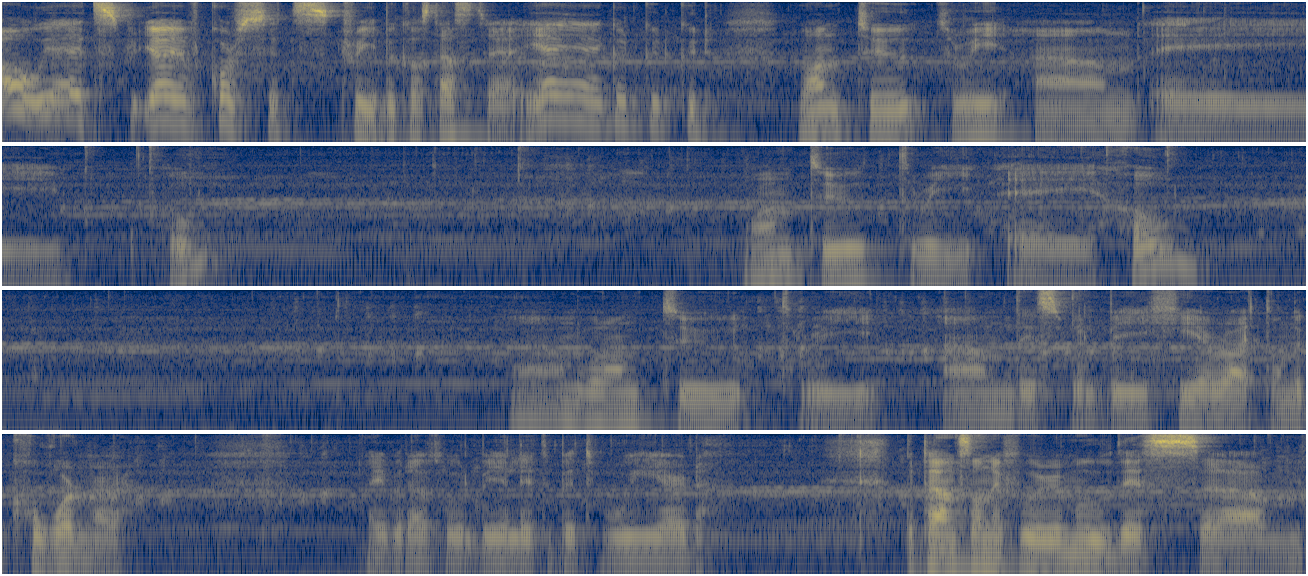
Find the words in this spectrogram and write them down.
Oh yeah, it's yeah. Of course, it's three because that's there. Yeah, yeah. Good, good, good. One, two, three, and a hole. One, two, three, a hole. And one, two, three, and this will be here right on the corner. Maybe that will be a little bit weird. Depends on if we remove this um,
